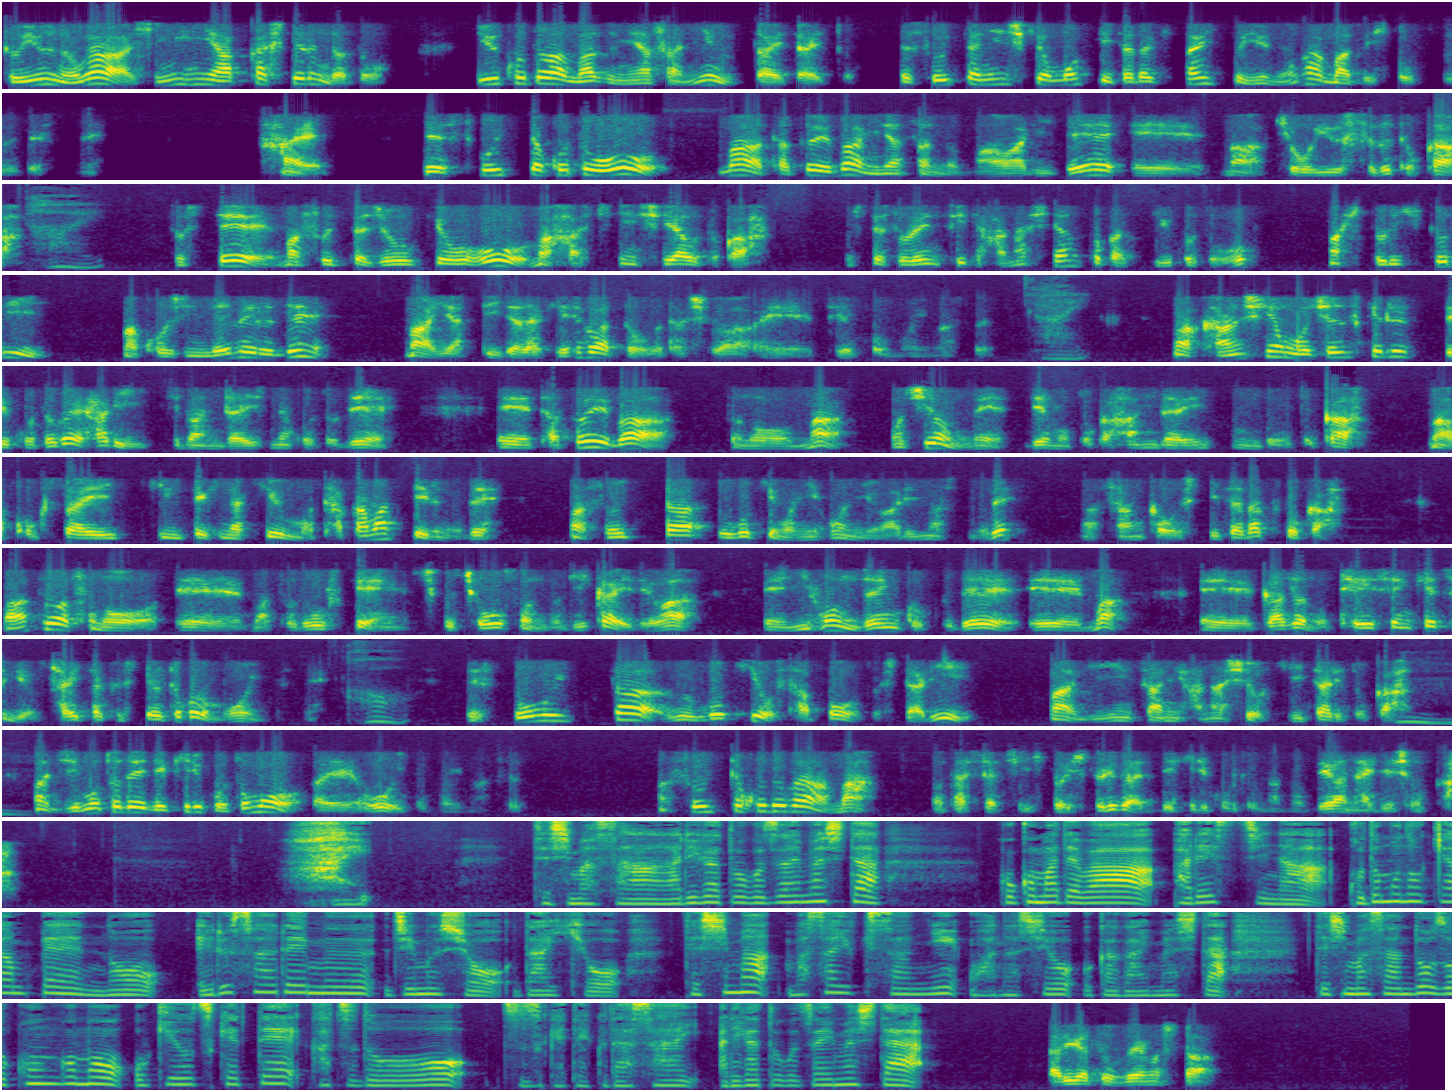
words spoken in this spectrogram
というのが日に日に悪化しているんだということはまず皆さんに訴えたいとでそういった認識を持っていただきたいというのがまず一つですね。はい、でそういったことを、まあ、例えば皆さんの周りで、えーまあ、共有するとか、はい、そして、まあ、そういった状況を、まあ、発信し合うとかそしてそれについて話し合うとかっていうことを、まあ、一人一人、まあ、個人レベルで、まあ、やっていただければと私は、えー、強く思います。はいまあ、関心を持ち続けるということがやはり一番大事なことで、えー、例えばその、まあ、もちろん、ね、デモとか反対運動とか、まあ、国際金的な機運も高まっているので、まあ、そういった動きも日本にはありますので、まあ、参加をしていただくとか、まあ、あとはその、えーまあ、都道府県、市区町村の議会では、えー、日本全国で、えーまあえー、ガザの停戦決議を採択しているところも多いんですね。はあ、でそういった動きをサポートしたり、まあ、議員さんに話を聞いたりとか、うん、まあ、地元でできることも、えー、多いと思います。まあ、そういったことが、まあ、私たち一人一人ができることなのではないでしょうか。はい。手島さん、ありがとうございました。ここまではパレスチナ子供のキャンペーンのエルサレム事務所代表手島正幸さんにお話を伺いました手島さんどうぞ今後もお気をつけて活動を続けてくださいありがとうございましたありがとうございました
